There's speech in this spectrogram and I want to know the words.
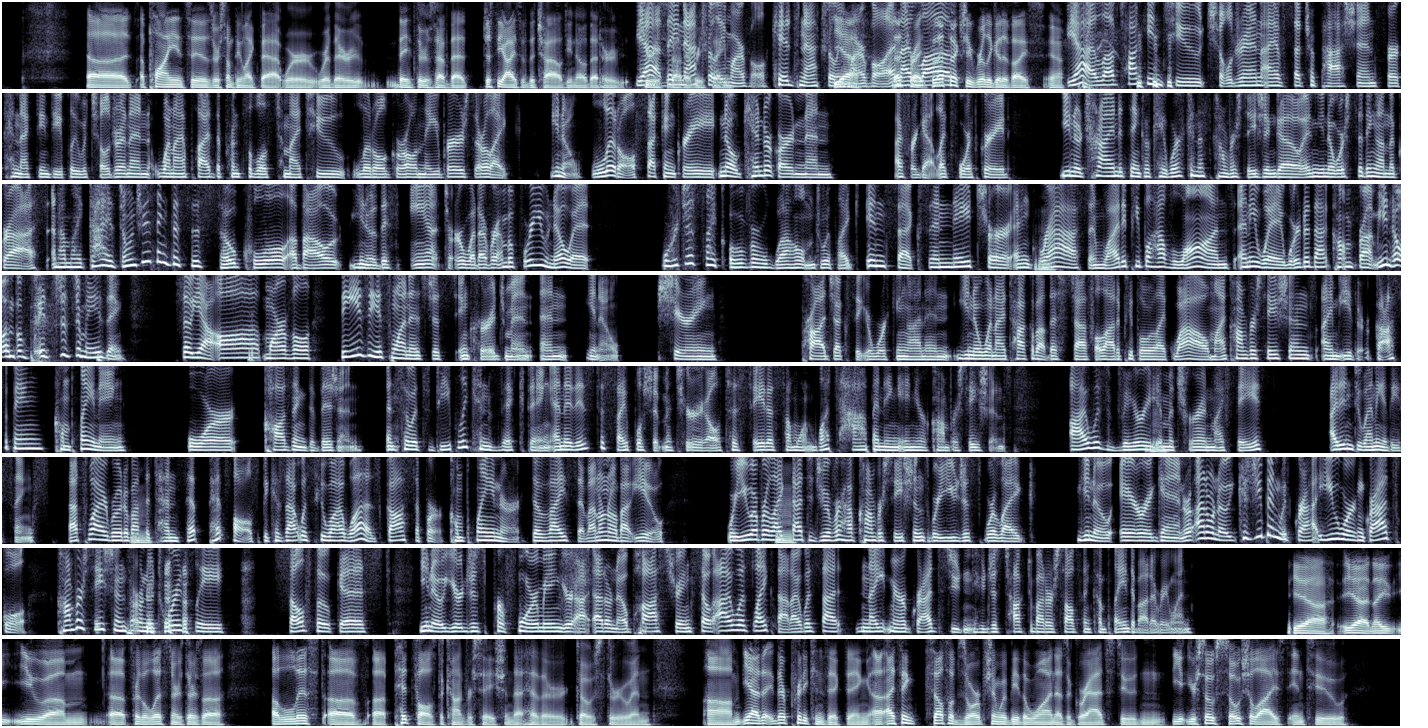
uh, appliances or something like that, where where they're they just have that just the eyes of the child, you know, that are yeah, they naturally everything. marvel. Kids naturally yeah, marvel, and that's I right. love. So that's actually really good advice. Yeah, yeah, I love talking to children. I have such a passion for connecting deeply with children, and when I applied the principles to my two little girl neighbors, they're like, you know, little second grade, no kindergarten, and I forget, like fourth grade you know, trying to think, okay, where can this conversation go? And, you know, we're sitting on the grass. And I'm like, guys, don't you think this is so cool about, you know, this ant or whatever? And before you know it, we're just like overwhelmed with like insects and nature and grass. And why do people have lawns anyway? Where did that come from? You know, and it's just amazing. So, yeah, awe, marvel. The easiest one is just encouragement and, you know, sharing projects that you're working on. And, you know, when I talk about this stuff, a lot of people are like, wow, my conversations, I'm either gossiping, complaining, or causing division. And so it's deeply convicting and it is discipleship material to say to someone, what's happening in your conversations? I was very mm-hmm. immature in my faith. I didn't do any of these things. That's why I wrote about mm-hmm. the 10 fit pitfalls because that was who I was gossiper, complainer, divisive. I don't know about you. Were you ever like mm. that? Did you ever have conversations where you just were like, you know, arrogant or I don't know, because you've been with grad, you were in grad school. Conversations are notoriously self focused. You know, you're just performing, you're, I don't know, posturing. So I was like that. I was that nightmare grad student who just talked about herself and complained about everyone. Yeah. Yeah. And I, you, um, uh, for the listeners, there's a, a list of uh, pitfalls to conversation that Heather goes through. And, um, yeah, they, are pretty convicting. Uh, I think self absorption would be the one as a grad student. You're so socialized into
